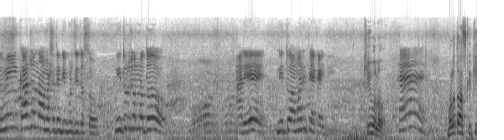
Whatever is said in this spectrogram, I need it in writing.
তুমি কার জন্য আমার সাথে ডিভোর্স দিতেছো? নিতুর জন্য তো। আরে নিতু আমারই ফেক আইডি কি বলো? হ্যাঁ। বলো তো আজকে কি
